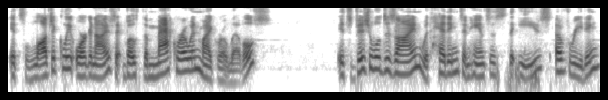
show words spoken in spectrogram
It's logically organized at both the macro and micro levels. Its visual design with headings enhances the ease of reading,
